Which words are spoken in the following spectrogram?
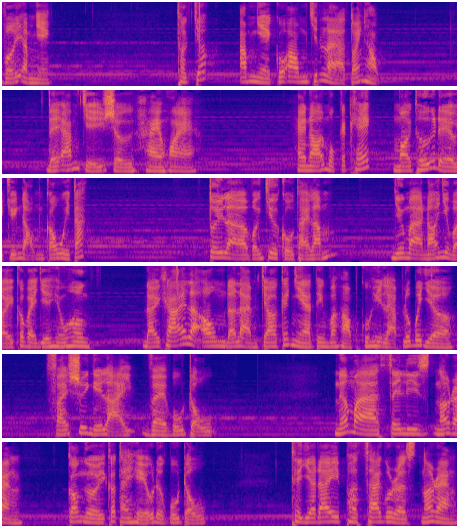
với âm nhạc. Thực chất, âm nhạc của ông chính là toán học để ám chỉ sự hài hòa. Hay nói một cách khác, mọi thứ đều chuyển động có quy tắc. Tuy là vẫn chưa cụ thể lắm, nhưng mà nói như vậy có vẻ dễ hiểu hơn. Đại khái là ông đã làm cho các nhà tiên văn học của Hy Lạp lúc bấy giờ phải suy nghĩ lại về vũ trụ. Nếu mà Thales nói rằng con người có thể hiểu được vũ trụ, thì giờ đây Pythagoras nói rằng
